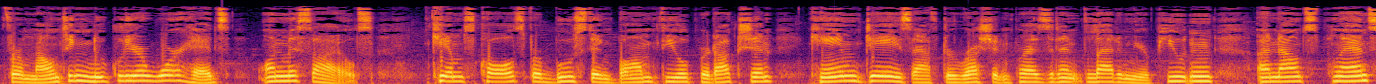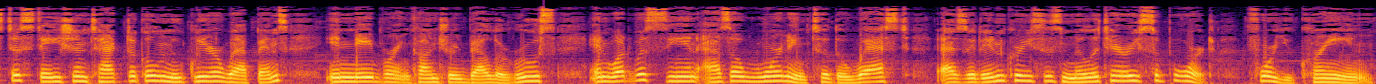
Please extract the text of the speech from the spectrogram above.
for mounting nuclear warheads on missiles. Kim's calls for boosting bomb fuel production came days after Russian President Vladimir Putin announced plans to station tactical nuclear weapons in neighboring country Belarus in what was seen as a warning to the West as it increases military support for Ukraine.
